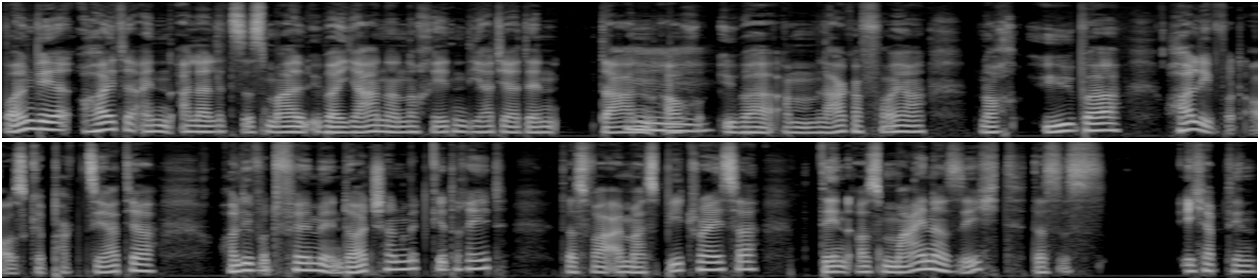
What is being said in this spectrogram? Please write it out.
Wollen wir heute ein allerletztes Mal über Jana noch reden? Die hat ja denn dann Hm. auch über am Lagerfeuer noch über Hollywood ausgepackt. Sie hat ja Hollywood-Filme in Deutschland mitgedreht. Das war einmal Speed Racer, den aus meiner Sicht, das ist, ich habe den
